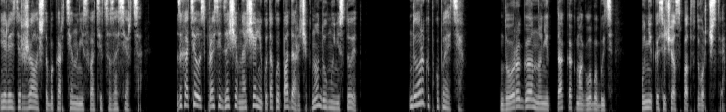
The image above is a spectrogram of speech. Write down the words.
Еле сдержалась, чтобы картина не схватиться за сердце. Захотелось спросить, зачем начальнику такой подарочек, но, думаю, не стоит. «Дорого покупаете?» «Дорого, но не так, как могло бы быть. У Ника сейчас спад в творчестве.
